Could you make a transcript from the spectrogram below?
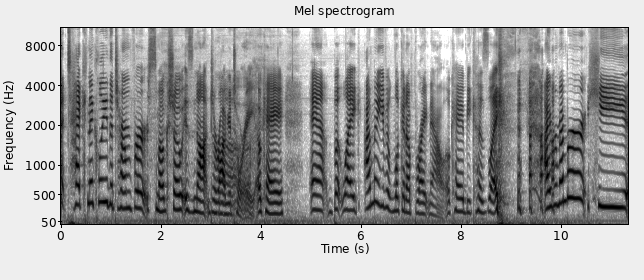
that technically the term for smoke show is not derogatory. Okay, and but like I'm gonna even look it up right now. Okay, because like I remember he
